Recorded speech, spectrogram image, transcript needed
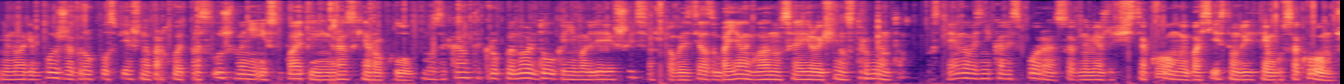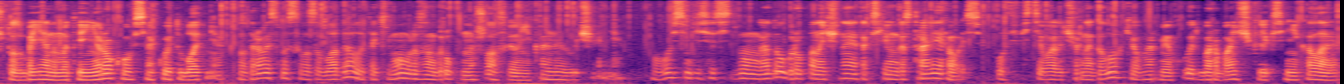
Немногим позже группа успешно проходит прослушивание и вступает в Ленинградский рок-клуб. Музыканты группы Ноль долго не могли решиться, чтобы сделать баян главным солирующим инструментом. Постоянно возникали споры, особенно между Чистяковым и басистом Дмитрием Гусаковым, что с баяном это и не рок вовсе, а какой-то блатняк. Но здравый смысл возобладал, и таким образом группа нашла свое уникальное звучание. В 1987 году группа начинает активно гастролировать. После фестиваля Черноголовки в армию уходит барабанщик Алексей Николаев.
